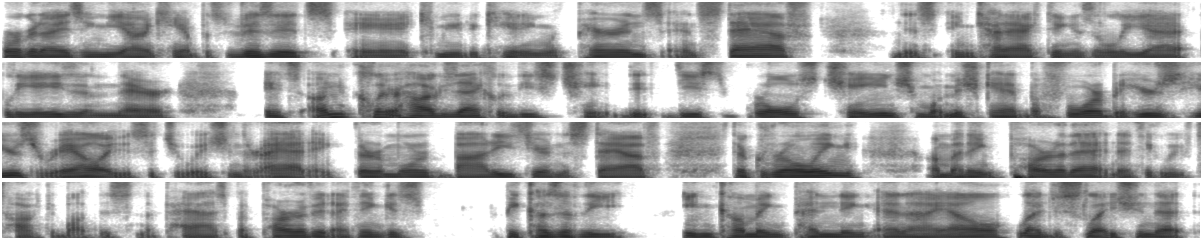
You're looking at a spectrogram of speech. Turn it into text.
organizing the on-campus visits and communicating with parents and staff, and, and kind of acting as a lia- liaison there it's unclear how exactly these change these roles change from what Michigan had before. But here's here's the reality of the situation: they're adding. There are more bodies here in the staff. They're growing. Um, I think part of that, and I think we've talked about this in the past, but part of it, I think, is because of the incoming pending NIL legislation that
